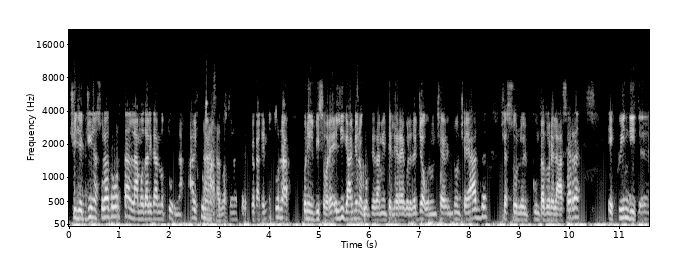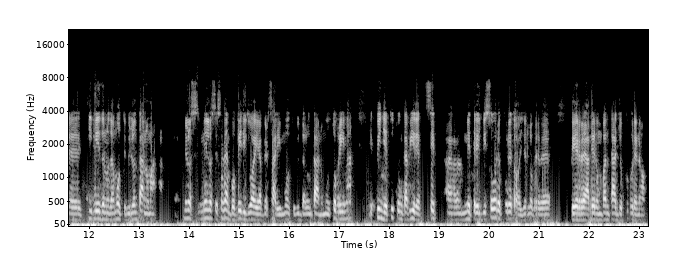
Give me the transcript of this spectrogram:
Ciliegina sulla torta, la modalità notturna. Alcune ah, mappe esatto. possono essere giocate in notturna con il visore e lì cambiano completamente le regole del gioco. Non c'è, non c'è ad, c'è solo il puntatore laser e quindi eh, ti vedono da molto più lontano, ma nello, nello, stesso tempo vedi i tuoi avversari molto più da lontano, molto prima, e quindi è tutto un capire se uh, mettere il visore oppure toglierlo per, per, avere un vantaggio oppure no.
